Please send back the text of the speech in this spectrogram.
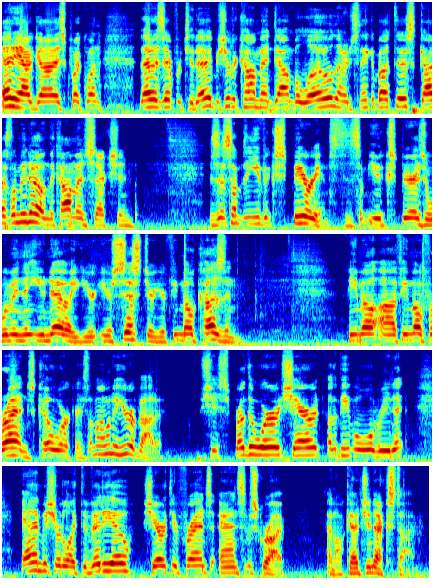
anyhow, guys, quick one. That is it for today. Be sure to comment down below. Let me what you think about this. Guys, let me know in the comment section. Is this something you've experienced? Is something you experienced with women that you know, your, your sister, your female cousin, female uh, female friends, co-workers? I want to hear about it. Spread the word, share it, other people will read it. And be sure to like the video, share it with your friends, and subscribe. And I'll catch you next time.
